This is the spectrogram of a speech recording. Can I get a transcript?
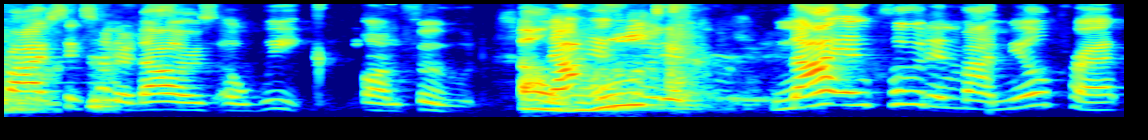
five six hundred dollars a week on food. Oh, not including not including my meal prep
